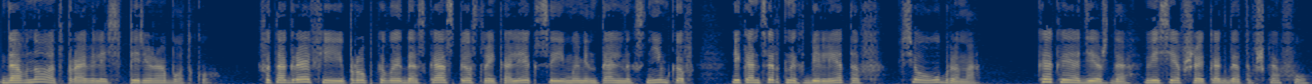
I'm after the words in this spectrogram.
давно отправились в переработку. Фотографии и пробковая доска с пестрой коллекцией моментальных снимков и концертных билетов — все убрано, как и одежда, висевшая когда-то в шкафу.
